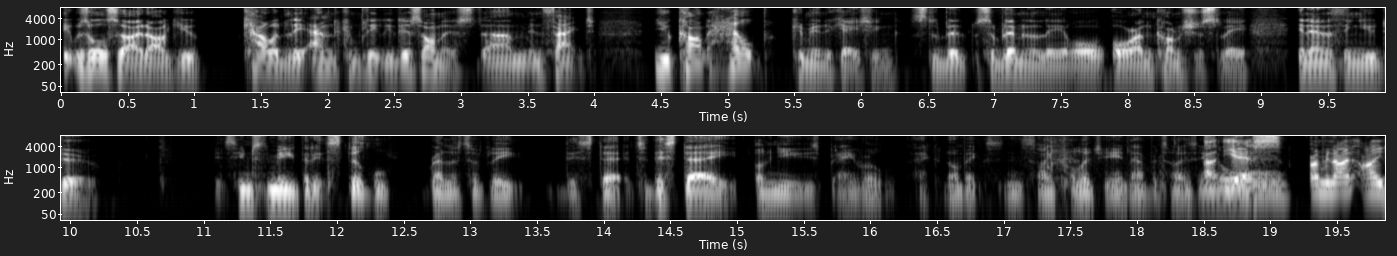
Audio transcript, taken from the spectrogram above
It was also, I'd argue, cowardly and completely dishonest. Um, in fact, you can't help communicating subliminally or, or unconsciously in anything you do. It seems to me that it's still relatively this day, to this day unused behavioural economics and psychology in advertising? Uh, yes, I mean I, I,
